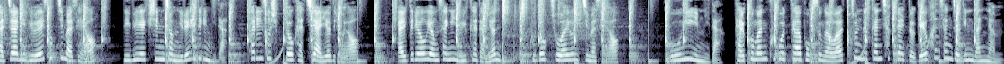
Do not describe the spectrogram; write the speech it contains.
가짜 리뷰에 속지 마세요. 리뷰 핵심 정리를 해드립니다. 할인 소식도 같이 알려드려요. 알뜰여우 영상이 유익하다면 구독, 좋아요 잊지 마세요. 5위입니다. 달콤한 쿠보타 복숭아와 쫀득한 찹쌀떡의 환상적인 만남.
